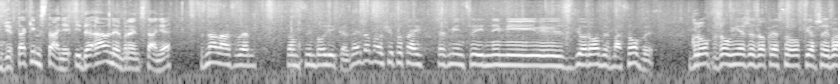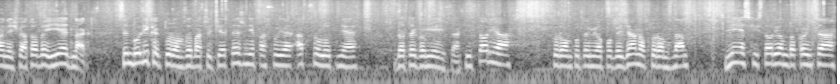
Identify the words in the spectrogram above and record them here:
gdzie w takim stanie, idealnym wręcz stanie, znalazłem tą symbolikę. Znajdował się tutaj też między innymi y, zbiorowy, masowy grób żołnierzy z okresu I wojny światowej, jednak symbolikę, którą zobaczycie, też nie pasuje absolutnie do tego miejsca. Historia, którą tutaj mi opowiedziano, którą znam, nie jest historią do końca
